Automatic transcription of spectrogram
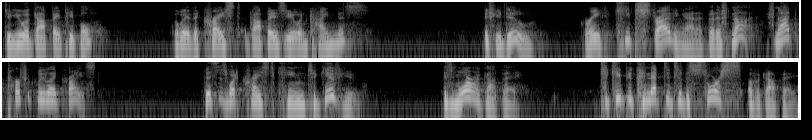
Do you agape people the way that Christ agapes you in kindness? If you do, great. Keep striving at it. But if not, if not perfectly like Christ, this is what Christ came to give you is more agape. To keep you connected to the source of agape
